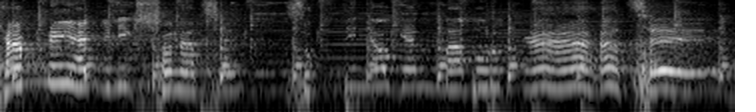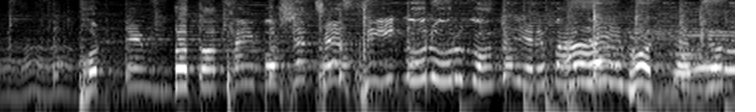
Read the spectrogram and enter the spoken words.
সামনে এক ইলেকশন আছে। যুক্তি নাও জ্ঞান বাবুর কাছে। তথায় বসেছে শ্রী গুরুর গঞ্জের বাজার ওরে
